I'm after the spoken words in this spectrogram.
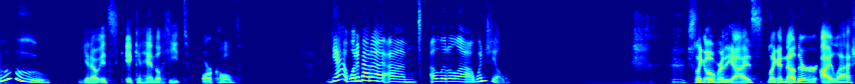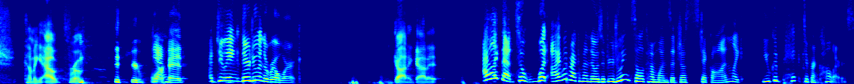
Ooh. you know it's it can handle heat or cold Yeah. What about a um a little uh windshield? just like over the eyes like another eyelash coming out from your forehead Uh, Doing they're doing the real work. got it got it I like that. So what I would recommend though is if you're doing silicone ones that just stick on, like you could pick different colors.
